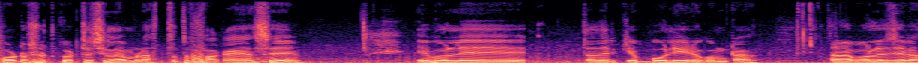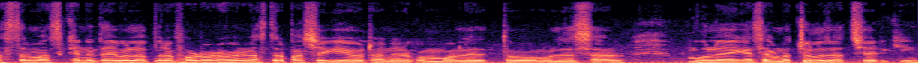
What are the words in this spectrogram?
ফটোশ্যুট করতেছিলাম, রাস্তা তো ফাঁকাই আছে। এ বলে তাদেরকে বলি এরকমটা। তারা বলে যে, রাস্তার মাঝখানে। তাই বলে, আপনারা ফটো উঠাবেন, রাস্তার পাশে গিয়ে ওঠান। এরকম বলে তো বলে যে, স্যার, ভুল হয়ে গেছে, আমরা চলে যাচ্ছি আর কি।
